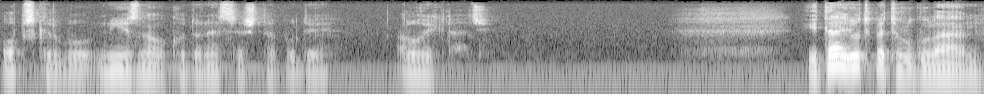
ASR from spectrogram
obskrbu, nije znao ko donese šta bude, ali uvijek nađe. I taj Utbetul Gulam,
